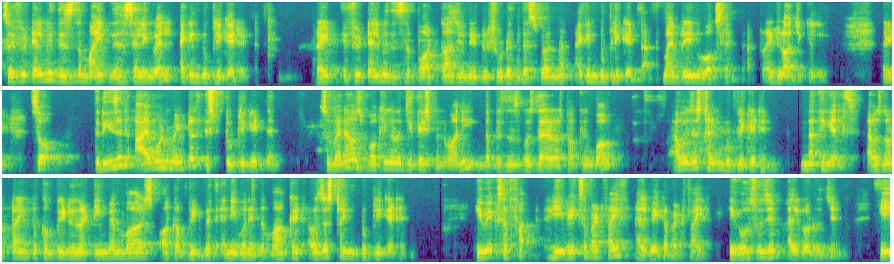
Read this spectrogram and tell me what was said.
So if you tell me this is the mic, this is selling well, I can duplicate it right? If you tell me this is the podcast you need to shoot it this way i can duplicate that. My brain works like that right? Logically right? So the reason i want mentors is to duplicate them. So when i was working on a jitesh Manwani, the business coach that i was talking about i was just trying to duplicate him nothing else. I was not trying to compete with my team members or compete with anyone in the market. I was just trying to duplicate him he wakes up he wakes up at 5 i'll wake up at 5 he goes to gym i'll go to gym he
